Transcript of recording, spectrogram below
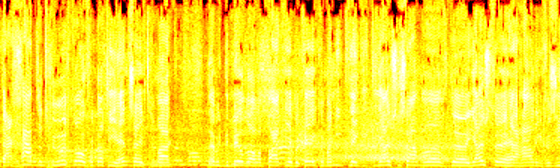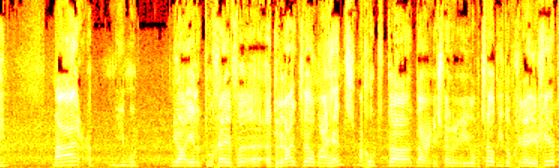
daar gaat het gerucht over dat hij Hens heeft gemaakt. Dan heb ik de beelden al een paar keer bekeken. Maar niet denk ik de juiste, samen, of de juiste herhaling gezien. Maar je moet ja, eerlijk toegeven, het ruikt wel naar Hens. Maar goed, da daar is verder hier op het veld niet op gereageerd.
